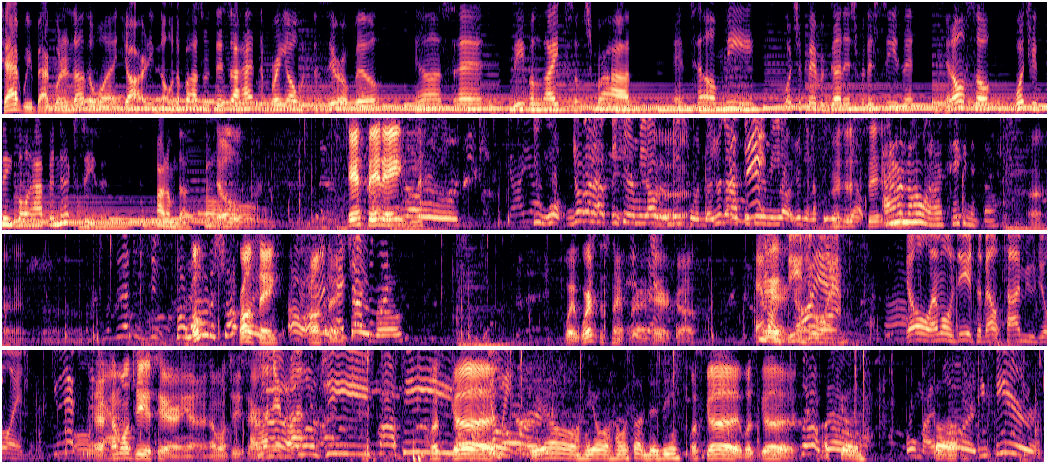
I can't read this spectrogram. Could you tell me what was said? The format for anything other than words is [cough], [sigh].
Chad, we back with another one. Y'all already know the boss with this. I had to bring y'all with the zero build. You know what I'm saying? Leave a like, subscribe, and tell me what your favorite gun is for this season, and also what you think gonna happen next season. All right, I'm done. Dope. Oh. If it ain't. Oh, no. You won't, you're gonna have to hear me out on this uh, one though. You're gonna have to hear me out. You're gonna have to hear me just out. sitting. I don't know. I'm not taking it though. Alright. What did just do? Bro, Oh, what the shot wrong waves? thing. Oh, Wrong I thing. say, bro. Wait, where's the sniper at? that- Here it go. MOG Yeah. joined. Oh, yeah. Yo, MOG, it's about time you joined. You Oh, Yeah, Yeah. MLG is here. Yeah, MLG is here. wonder if Yeah, LMG, Poppy. What's good? Yo. Yo, yo, what's up, Dizzy? What's good? What's good? What's up, What's good? Oh my What's up? lord, he's here.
